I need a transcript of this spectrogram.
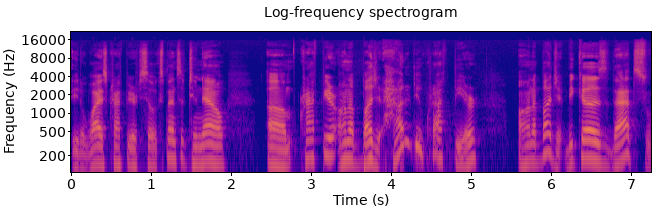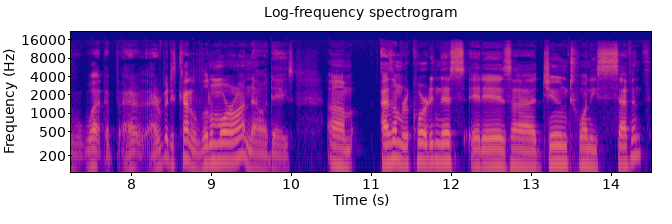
you know why is craft beer so expensive to now um, craft beer on a budget. How to do craft beer on a budget because that's what everybody's kind of a little more on nowadays. Um, as I'm recording this, it is uh, June 27th,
